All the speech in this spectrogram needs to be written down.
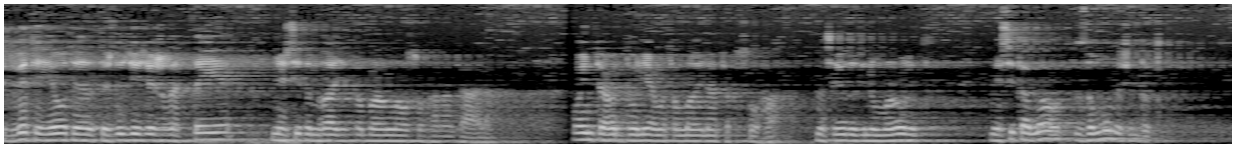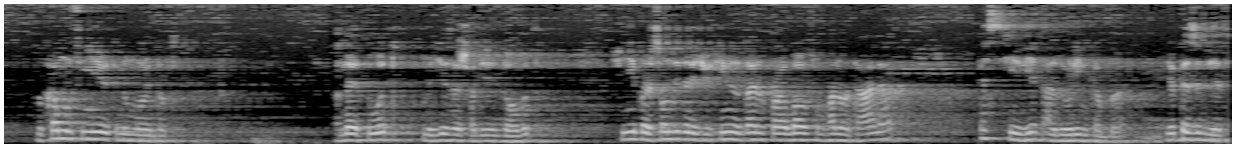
te vetja jote dhe te çdo gjë që është rreth teje, mirësitë e mëdha që të ka bërë Allahu subhanuhu teala. Ue in ta'uddu ni'matallahi la tuhsuha. Nëse ju do të numëroni mirësitë e Allahut, s'do mundeshit dot. Nuk ka mundësi njeriu t'i numërojë dot. Andaj thuhet, megjithëse është hadith i dobët, që një person ditën e gjykimit do të dalë përpara Allahut subhanahu wa taala 500 vjet adhurim ka bërë. Jo 50 vjet,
